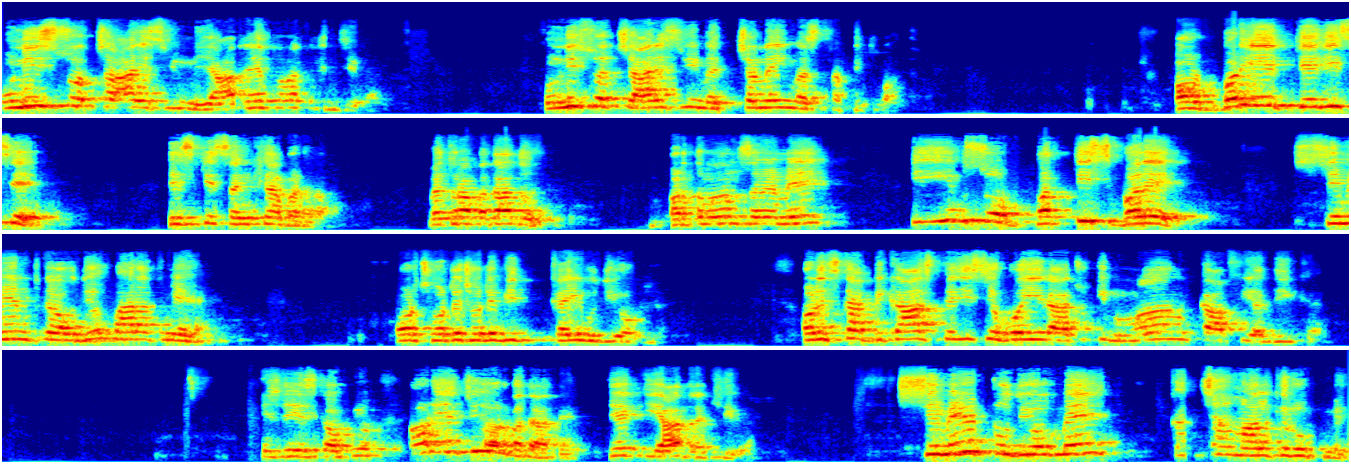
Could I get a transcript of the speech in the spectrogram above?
1904 ईस्वी में, याद है तो रख लीजिएगा 1904 ईस्वी में चेन्नई में स्थापित हुआ था और बड़ी तेज़ी से इसकी संख्या बढ़ा। मैं थोड़ा बता दूँ, वर्तमान समय में 332 बड़े सीमेंट का उद्योग भारत में है। और छोटे छोटे भी कई उद्योग हैं। और इसका विकास तेज़ी से हो ही रहा, चूँकि मांग काफ़ी अधिक है। इसलिए इसका उपयोग, और एक चीज़ और बता दें एक याद रखिएगा। सीमेंट उद्योग में कच्चा माल के रूप में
